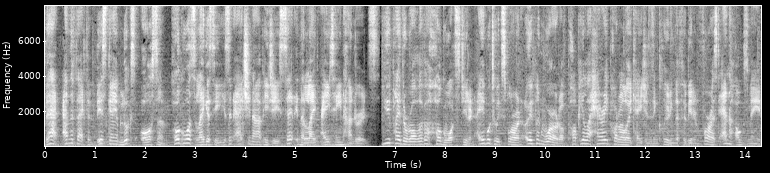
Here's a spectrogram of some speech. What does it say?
That, and the fact that this game looks awesome. Hogwarts Legacy is an action RPG set in the late 1800s. You play the role of a Hogwarts student able to explore an open world of popular Harry Potter locations including the Forbidden Forest and Hogsmeade.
